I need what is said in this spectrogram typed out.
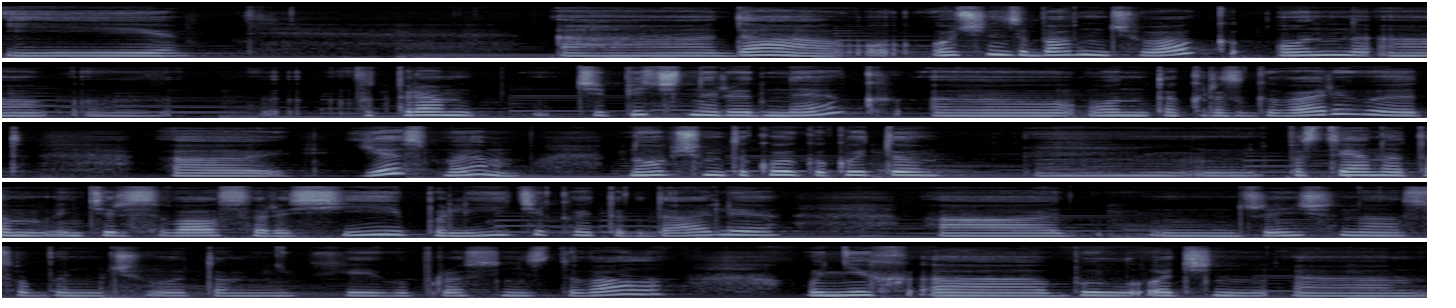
И а, да, очень забавный чувак. Он а, вот прям типичный реднек. А, он так разговаривает. А, yes, мэм. Ну, в общем, такой какой-то постоянно там интересовался Россией, политикой и так далее. А женщина особо ничего там, никакие вопросы не задавала. У них а, был очень а,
